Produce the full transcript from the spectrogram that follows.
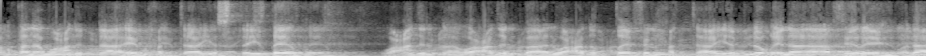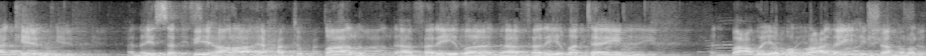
القلم عن النائم حتى يستيقظ وعن وعن البال وعن الطفل حتى يبلغ إلى آخره. ولكن ليست فيها رائحة الطارد لا فريضة لا فريضتين. البعض يمر عليه شهر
